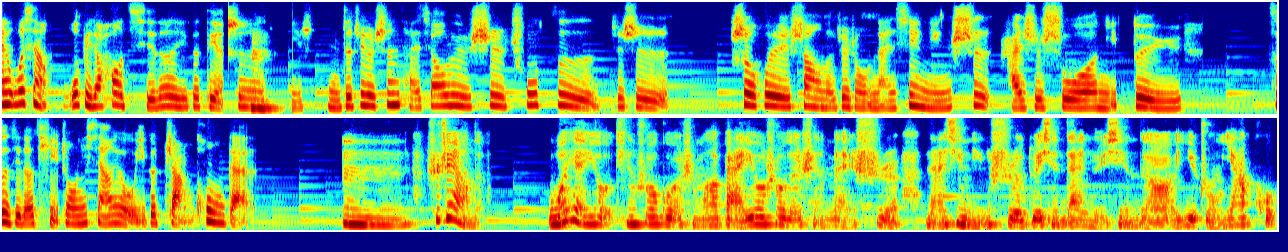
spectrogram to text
哎，我想我比较好奇的一个点是，你你的这个身材焦虑是出自就是社会上的这种男性凝视，还是说你对于自己的体重你想有一个掌控感？嗯，是这样的。我也有听说过什么白幼瘦的审美是男性凝视对现代女性的一种压迫，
